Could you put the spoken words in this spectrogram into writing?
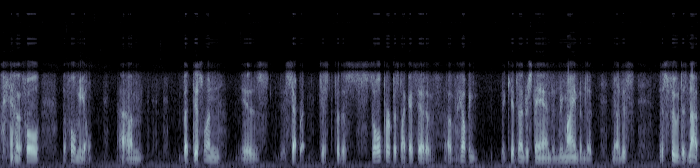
the full the full meal. Um, but this one is, separate, just for the sole purpose, like I said, of of helping the kids understand and remind them that you know this this food does not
